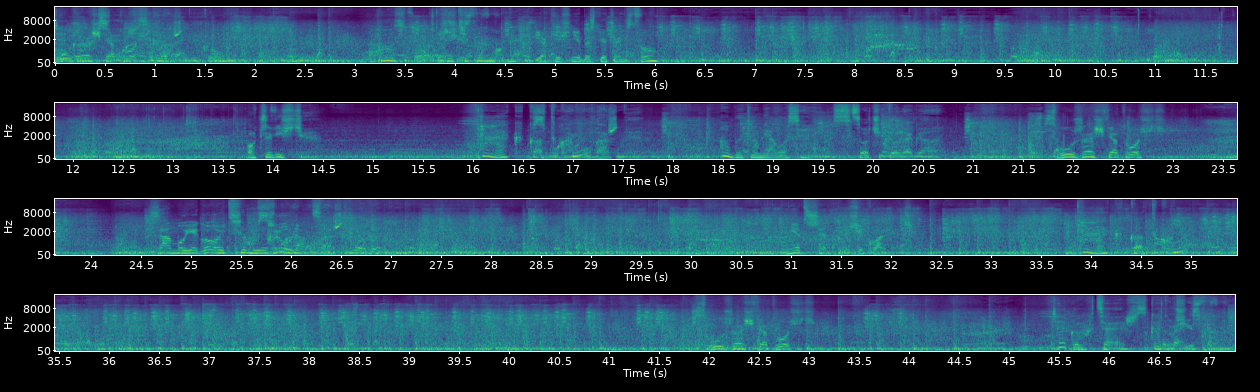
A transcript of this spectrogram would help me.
Czego Służę chcesz? Pozwól, że ci pomogę. Jakieś niebezpieczeństwo? Oczywiście. Tak, kotku. Słucham uważnie. Oby to miało sens. Co ci dolega? Służę światłości. Za mojego ojca, Potrzebujesz króla. pomocy. Nie trzeba mi się kłaniać. Tak, kotku. Służę światłości. Czego chcesz, Ktoś skarbeńku? jest ranny?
